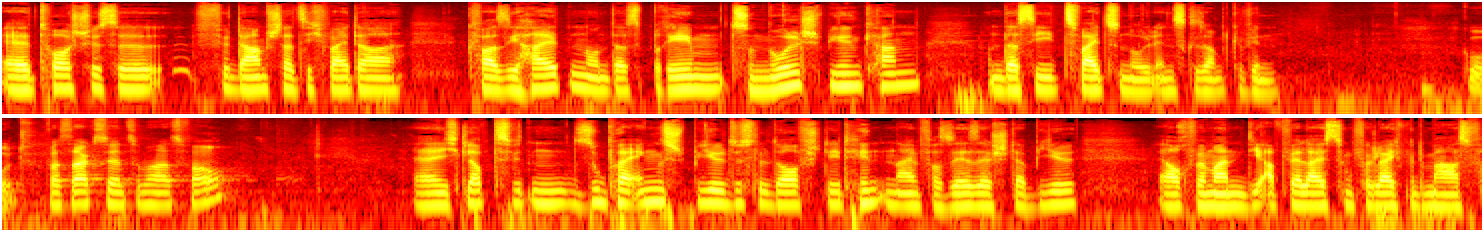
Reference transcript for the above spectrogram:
äh, Torschüsse für Darmstadt sich weiter quasi halten und dass Bremen zu null spielen kann und dass sie 2 zu 0 insgesamt gewinnen. Gut, was sagst du denn zum HSV? Äh, ich glaube, das wird ein super enges Spiel. Düsseldorf steht hinten einfach sehr, sehr stabil. Äh, auch wenn man die Abwehrleistung vergleicht mit dem HSV,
